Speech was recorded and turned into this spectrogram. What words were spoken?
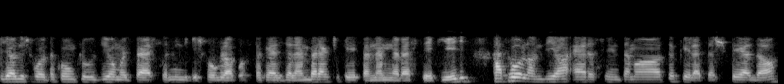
Ugye az is volt a konklúzióm, hogy persze mindig is foglalkoztak ezzel emberek, csak éppen nem nevezték így. Hát Hollandia erre szerintem a tökéletes példa,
